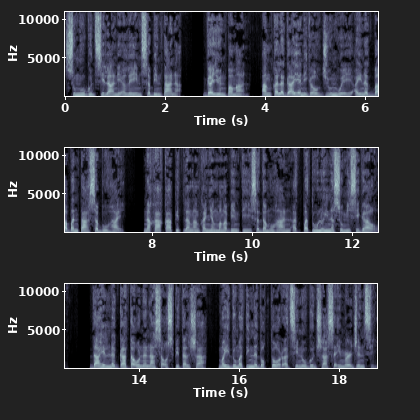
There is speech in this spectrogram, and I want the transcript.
sumugod sila ni Elaine sa bintana. Gayunpaman, ang kalagayan ni Gao Junwei ay nagbabanta sa buhay. Nakakapit lang ang kanyang mga binti sa damuhan at patuloy na sumisigaw. Dahil nagkataon na nasa ospital siya, may dumating na doktor at sinugod siya sa emergency.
